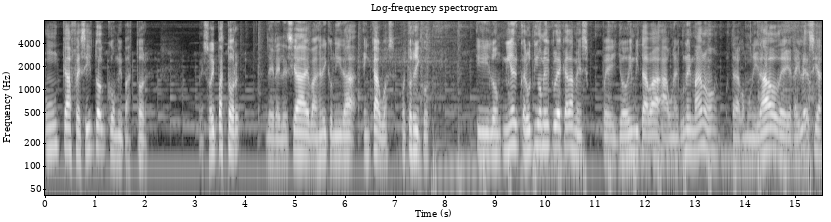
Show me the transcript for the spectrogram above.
un cafecito con mi pastor? Pues soy pastor de la Iglesia Evangélica Unida en Caguas, Puerto Rico. Y los el último miércoles de cada mes, pues yo invitaba a algún hermano de la comunidad o de la iglesia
